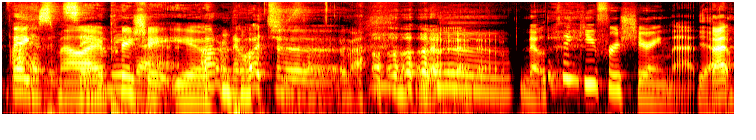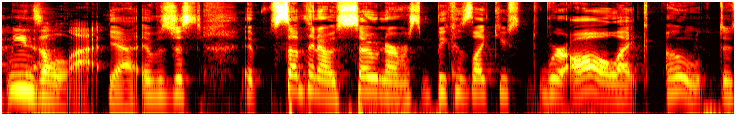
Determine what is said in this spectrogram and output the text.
Thanks, haven't Mel. I appreciate you. I don't know what she's talking about. no, no, no, no. Thank you for sharing that. Yeah. that means a lot. yeah it was just it, something i was so nervous because like you we're all like oh do,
